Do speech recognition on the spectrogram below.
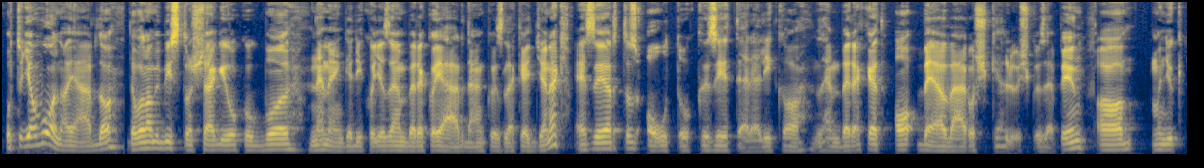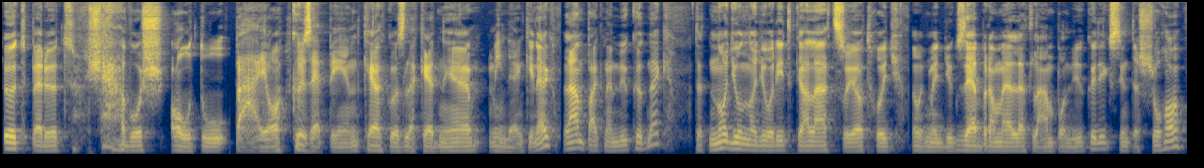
ott ugyan volna járda, de valami biztonsági okokból nem engedik, hogy az emberek a járdán közlekedjenek, ezért az autók közé terelik az embereket a belváros kellős közepén. A mondjuk 5 per 5 sávos autópálya közepén kell közlekednie mindenkinek. Lámpák nem működnek, tehát nagyon-nagyon ritkán látsz olyat, hogy, hogy mondjuk zebra mellett lámpa működik, szinte soha,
